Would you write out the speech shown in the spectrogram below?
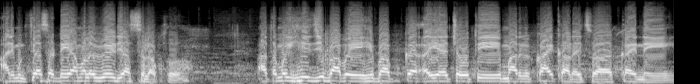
आणि मग त्यासाठी आम्हाला वेळ जास्त लागतो. आता मग ही जी बाब आहे ही बाब का याच्यावरती मार्ग काय काढायचा काय नाही?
